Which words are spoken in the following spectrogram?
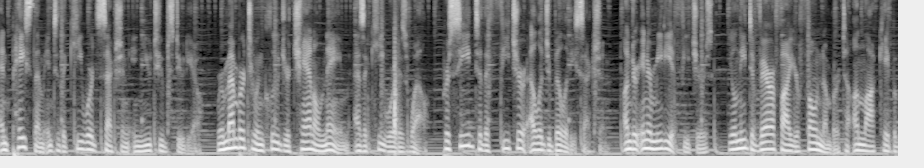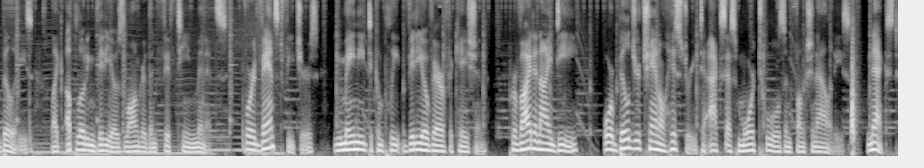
and paste them into the keywords section in YouTube Studio. Remember to include your channel name as a keyword as well. Proceed to the Feature Eligibility section. Under Intermediate Features, you'll need to verify your phone number to unlock capabilities like uploading videos longer than 15 minutes. For advanced features, you may need to complete video verification, provide an ID, or build your channel history to access more tools and functionalities. Next,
